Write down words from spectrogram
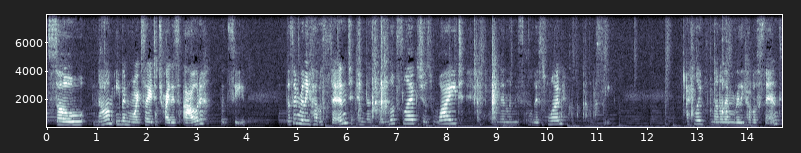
So now i'm even more excited to try this out. Let's see. Doesn't really have a scent and that's what it looks like just white. And then let me smell this one. Let's see feel like none of them really have a scent.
